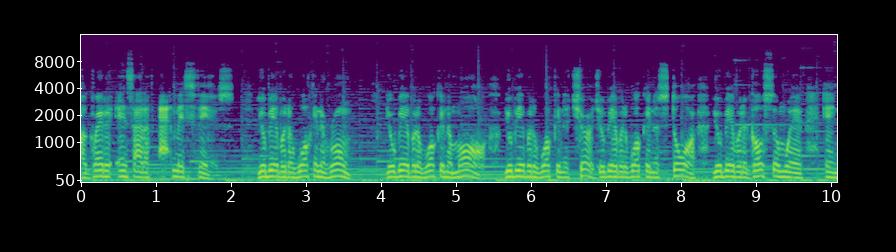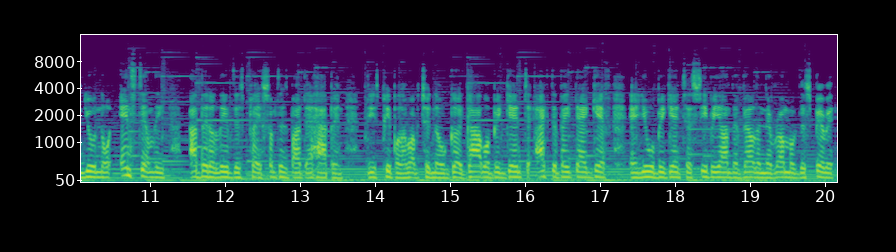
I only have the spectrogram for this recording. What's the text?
a greater insight of atmospheres. You'll be able to walk in a room You'll be able to walk in the mall. You'll be able to walk in the church. You'll be able to walk in the store. You'll be able to go somewhere and you'll know instantly, I better leave this place. Something's about to happen. These people are up to no good. God will begin to activate that gift and you will begin to see beyond the veil in the realm of the spirit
